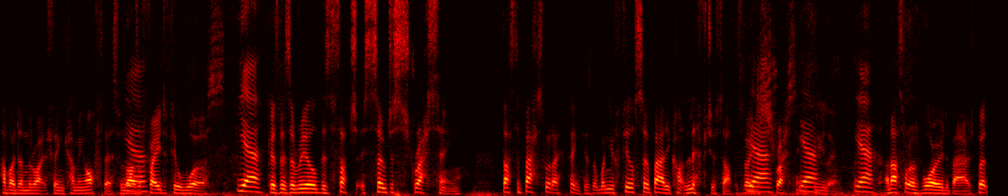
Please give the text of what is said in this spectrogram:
have I done the right thing coming off this? Was I was afraid to feel worse Yeah. because there's a real, there's such, it's so distressing. That's the best word I think is that when you feel so bad, you can't lift yourself. It's a very Yeah. distressing Yeah. feeling Yeah. and that's what I was worried about. But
